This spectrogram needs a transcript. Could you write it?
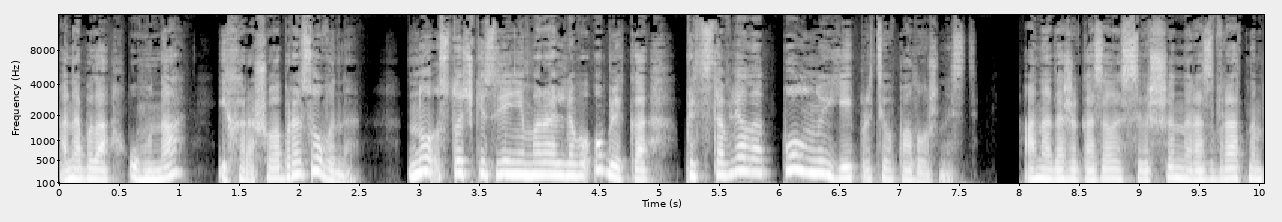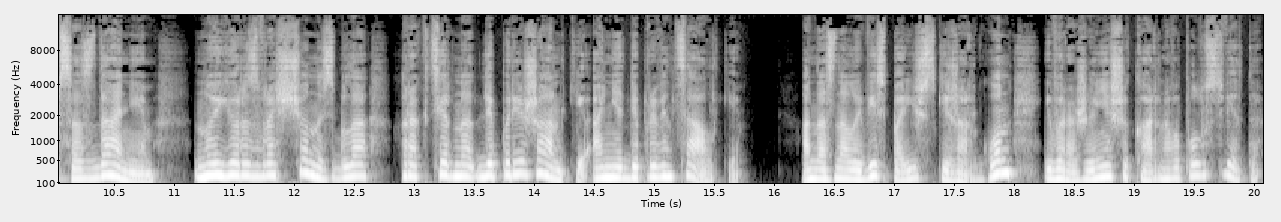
Она была умна и хорошо образована, но с точки зрения морального облика представляла полную ей противоположность. Она даже казалась совершенно развратным созданием, но ее развращенность была характерна для парижанки, а не для провинциалки. Она знала весь парижский жаргон и выражение шикарного полусвета.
